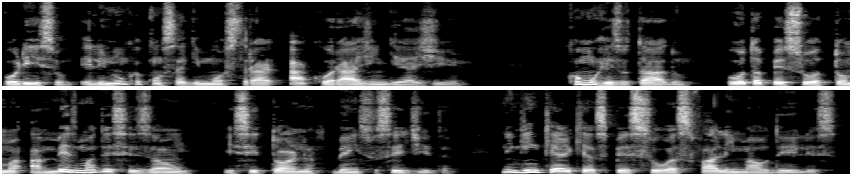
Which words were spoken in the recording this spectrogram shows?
Por isso, ele nunca consegue mostrar a coragem de agir. Como resultado, outra pessoa toma a mesma decisão e se torna bem-sucedida. Ninguém quer que as pessoas falem mal deles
